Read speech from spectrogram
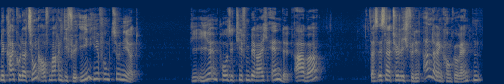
eine Kalkulation aufmachen, die für ihn hier funktioniert, die hier im positiven Bereich endet. Aber das ist natürlich für den anderen Konkurrenten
